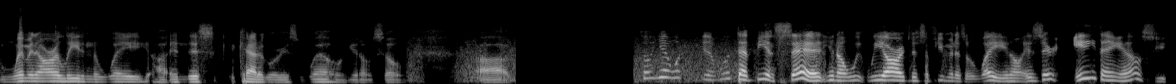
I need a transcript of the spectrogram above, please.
women are leading the way uh, in this category as well. You know, so. Uh, so yeah, with, you know, with that being said, you know, we, we are just a few minutes away. You know, is there anything else you,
